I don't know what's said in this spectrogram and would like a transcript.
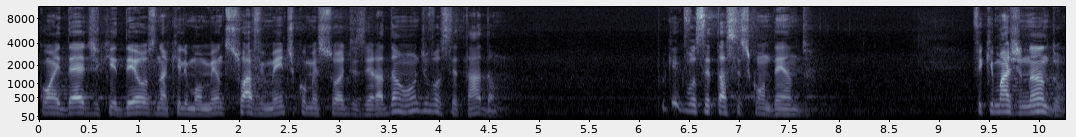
com a ideia de que Deus, naquele momento, suavemente começou a dizer: Adão, onde você está, Adão? Por que, que você está se escondendo? Fico imaginando,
